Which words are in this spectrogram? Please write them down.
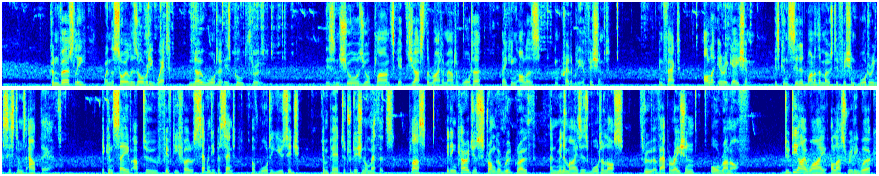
Conversely, when the soil is already wet, no water is pulled through. This ensures your plants get just the right amount of water, making ollas incredibly efficient. In fact, Olla irrigation is considered one of the most efficient watering systems out there. It can save up to 50 to 70% of water usage compared to traditional methods. Plus, it encourages stronger root growth and minimizes water loss through evaporation or runoff. Do DIY ollas really work?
